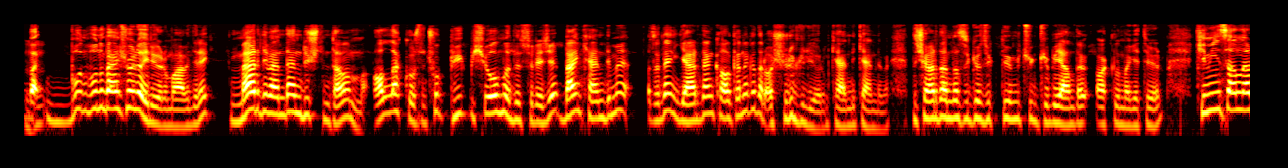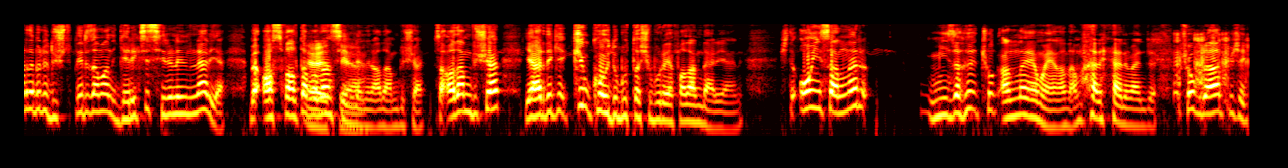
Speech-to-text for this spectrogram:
Bak, bu- bunu ben şöyle ayırıyorum abi direkt. Merdivenden düştüm tamam mı? Allah korusun çok büyük bir şey olmadığı sürece ben kendime zaten yerden kalkana kadar aşırı gülüyorum kendi kendime. Dışarıdan nasıl gözüktüğümü çünkü bir anda aklıma getiriyorum. Kimi insanlarda böyle düştükleri zaman gereksiz sinirlenirler ya. Ve asfalta falan Evet ya. sinirlenir adam düşer. Mesela adam düşer yerdeki kim koydu bu taşı buraya falan der yani. İşte o insanlar mizahı çok anlayamayan adamlar yani bence. Çok rahat bir şey.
